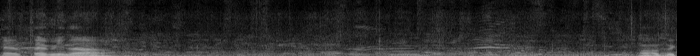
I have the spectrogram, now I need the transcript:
eh, no hace Kelteminal. Aldık.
